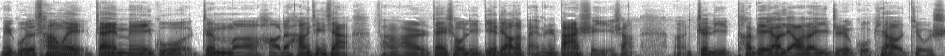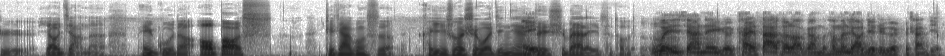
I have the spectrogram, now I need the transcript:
美股的仓位，在美股这么好的行情下，反而在手里跌掉了百分之八十以上。啊、这里特别要聊的一只股票，就是要讲的美股的 All Boss 这家公司，可以说是我今年哎最失败的一次投资。问一下那个凯撒和老干部，他们了解这个产品吗？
